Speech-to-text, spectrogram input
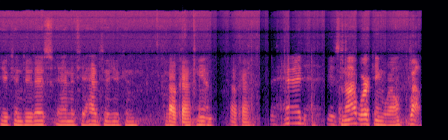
You can do this, and if you had to, you can Okay. hand. Okay. The head is not working well. Well,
